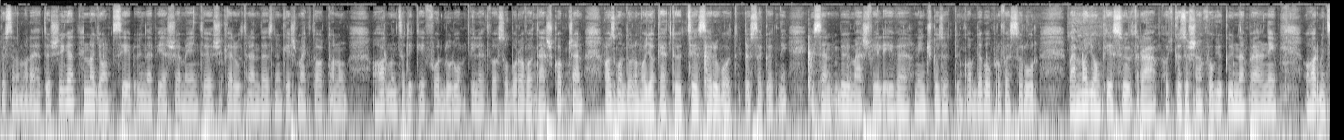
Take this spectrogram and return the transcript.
Köszönöm a lehetőséget. Nagyon szép ünnepi eseményt sikerült rendeznünk és megtartanunk a 30. évforduló, illetve a szoboravatás kapcsán. Azt gondolom, hogy a kettőt célszerű volt összekötni, hiszen bő másfél éve nincs közöttünk Abdebo professzor úr, bár nagyon készült rá, hogy közösen fogjuk ünnepelni. A 30.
